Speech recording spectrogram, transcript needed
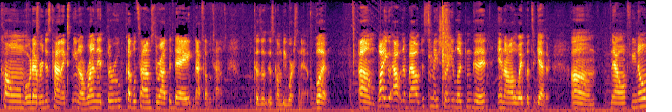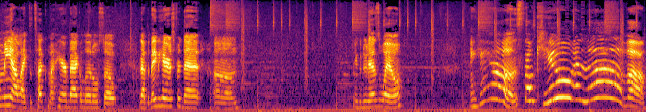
comb or whatever and just kind of you know run it through a couple times throughout the day. Not a couple times because it's gonna be worse than that. But um, while you're out and about just to make sure you're looking good and all the way put together. Um, now if you know me I like to tuck my hair back a little so I got the baby hairs for that. Um, you can do that as well Yeah, so cute. I love. Uh,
